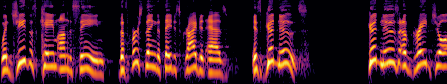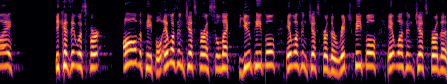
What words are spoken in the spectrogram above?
when jesus came on the scene the first thing that they described it as is good news good news of great joy because it was for all the people. It wasn't just for a select few people. It wasn't just for the rich people. It wasn't just for the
